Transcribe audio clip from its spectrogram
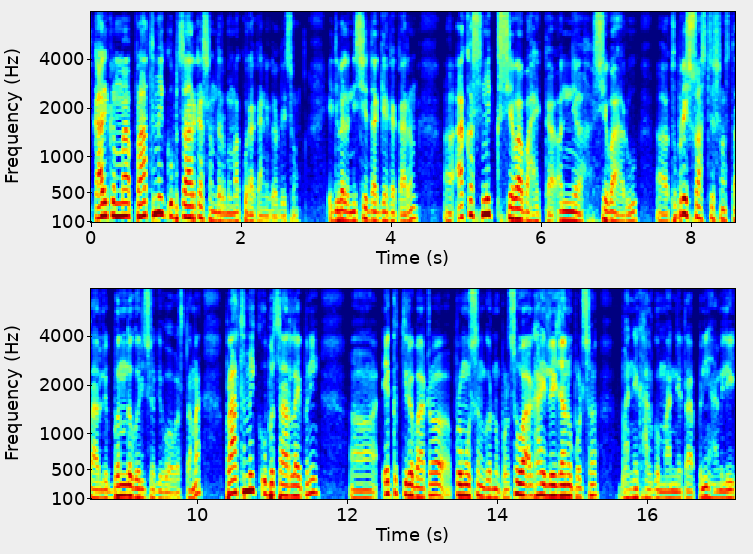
कार्यक्रममा प्राथमिक उपचारका सन्दर्भमा कुराकानी गर्दैछौँ। यति बेला निषेधाज्ञाका कारण आकस्मिक सेवा बाहेकका अन्य सेवाहरू थुप्रै स्वास्थ्य संस्थाहरूले बन्द गरिसकेको अवस्थामा प्राथमिक उपचारलाई पनि एकतिरबाट प्रमोसन गर्नुपर्छ वा अगाडि लैजानुपर्छ भन्ने खालको मान्यता पनि हामीले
